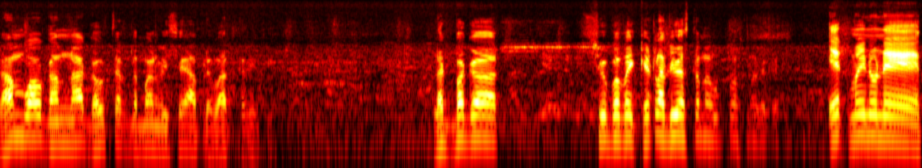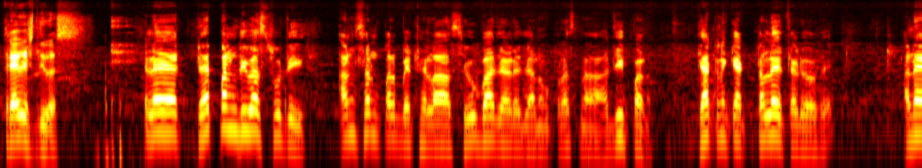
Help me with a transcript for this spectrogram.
રામવાવ ગામના ગૌચર દબાણ વિશે આપણે વાત કરી હતી. લગભગ શિવભાભાઈ કેટલા દિવસ તમે ઉપવાસમાં એક મહિનો ને ત્રેવીસ દિવસ. એટલે ત્રેપન દિવસ સુધી અનશન પર બેઠેલા શિવભા જાડેજાનો પ્રશ્ન હજી પણ ક્યાંક ને ક્યાંક તલે ચડ્યો છે. અને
